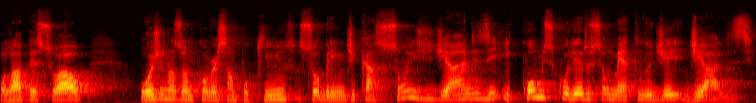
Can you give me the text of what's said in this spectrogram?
Olá pessoal, hoje nós vamos conversar um pouquinho sobre indicações de diálise e como escolher o seu método de diálise.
